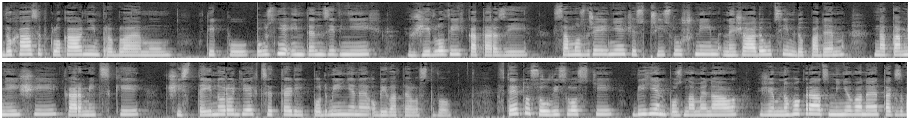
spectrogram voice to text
docházet k lokálním problémům typu různě intenzivních živlových katarzí, samozřejmě, že s příslušným nežádoucím dopadem na tamnější, karmicky či stejnorodě chcete-li podmíněné obyvatelstvo. V této souvislosti bych jen poznamenal, že mnohokrát zmiňované tzv.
